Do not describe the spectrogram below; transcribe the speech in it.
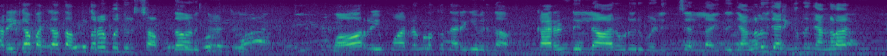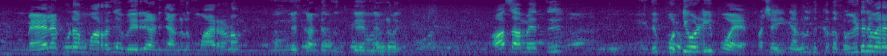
അറിയിക്കാൻ പറ്റാത്ത അത്രയും വലിയൊരു ശബ്ദമാണ് കേട്ട് മാറി മരങ്ങളൊക്കെ നിരങ്ങി വരുന്ന കറണ്ട് ഇല്ല ആരോടും ഒരു വെളിച്ചല്ല. ഇത് ഞങ്ങൾ വിചാരിക്കുന്നത് ഞങ്ങളെ മേലെ കൂടെ മറഞ്ഞ് വരികയാണ് ഞങ്ങൾ മരണം മുന്നിൽ കണ്ട് നിൽക്കുക ഞങ്ങൾ. ആ സമയത്ത് ഇത് പൊട്ടി ഒഴുകി പോയെ പക്ഷെ ഞങ്ങൾ നിൽക്കുന്ന വീടിന് വരെ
